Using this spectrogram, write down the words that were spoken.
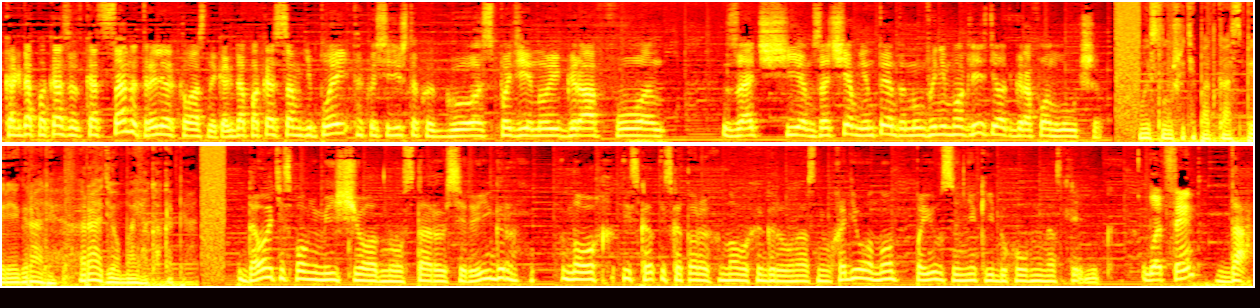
Когда показывают катсцены, трейлер классный. Когда показывают сам геймплей, такой сидишь такой, господи, ну и графон. Зачем? Зачем, Nintendo? Ну вы не могли сделать графон лучше. Вы слушаете подкаст «Переиграли». Радио «Маяк» опять. Давайте вспомним еще одну старую серию игр, новых, из, ко- из которых новых игр у нас не выходило, но появился некий духовный наследник. Bloodstained? Да,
